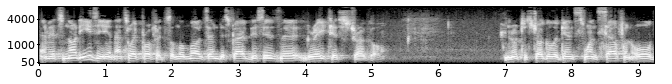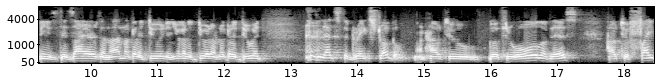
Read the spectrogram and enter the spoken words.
and it's not easy and that's why Prophet described this is the greatest struggle. You know to struggle against oneself and all these desires and I'm not going to do it and you're going to do it, I'm not going to do it. that's the great struggle on how to go through all of this how to fight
